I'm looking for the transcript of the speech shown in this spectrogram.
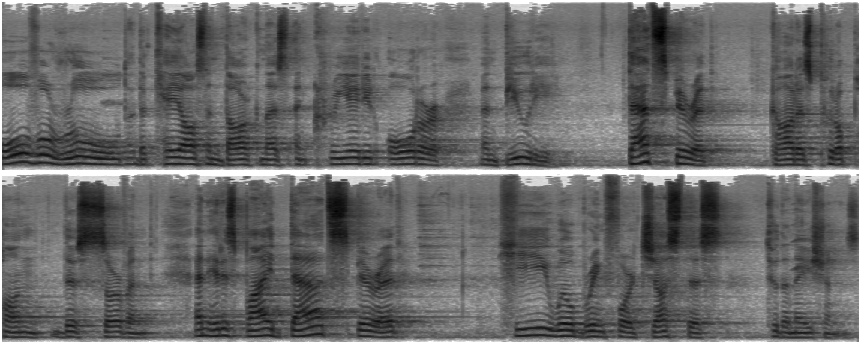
overruled the chaos and darkness and created order and beauty. That spirit God has put upon this servant. And it is by that spirit he will bring forth justice to the nations.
